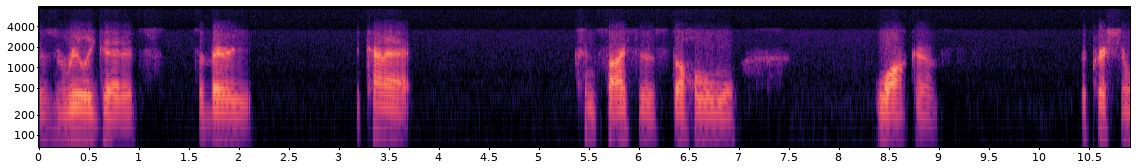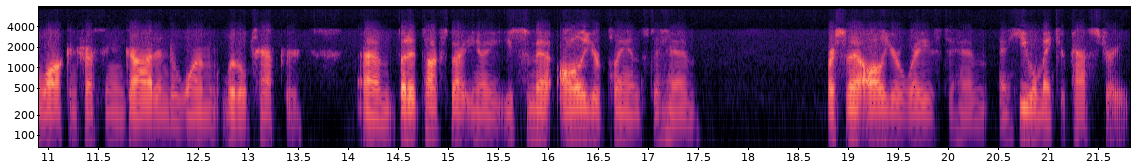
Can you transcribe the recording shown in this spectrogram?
is really good. It's it's a very it kind of concises the whole walk of the Christian walk and trusting in God into one little chapter. Um, but it talks about, you know, you submit all your plans to Him, or submit all your ways to Him, and He will make your path straight.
